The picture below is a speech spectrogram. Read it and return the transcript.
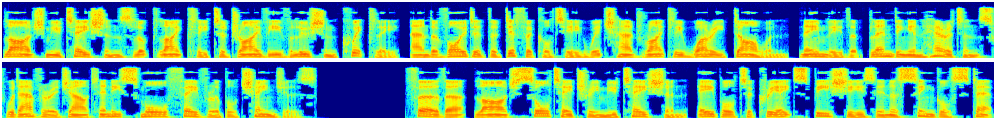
Large mutations looked likely to drive evolution quickly, and avoided the difficulty which had rightly worried Darwin, namely that blending inheritance would average out any small favorable changes. Further, large saltatory mutation, able to create species in a single step,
